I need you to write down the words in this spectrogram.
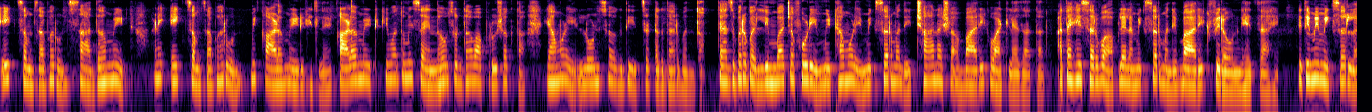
एक चमचा भरून साधं मीठ आणि एक चमचा भरून मी काळं मीठ घेतलं आहे काळं मीठ किंवा तुम्ही सैंधवसुद्धा वापरू शकता. यामुळे लोणचं अगदी चटकदार बनतं. त्याचबरोबर लिंबाच्या फोडी मिठामुळे मिक्सरमध्ये छान अशा बारीक वाटल्या जातात. आता हे सर्व आपल्याला मिक्सरमध्ये बारीक फिरवून घ्यायचं आहे. इथे मी मिक्सरला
